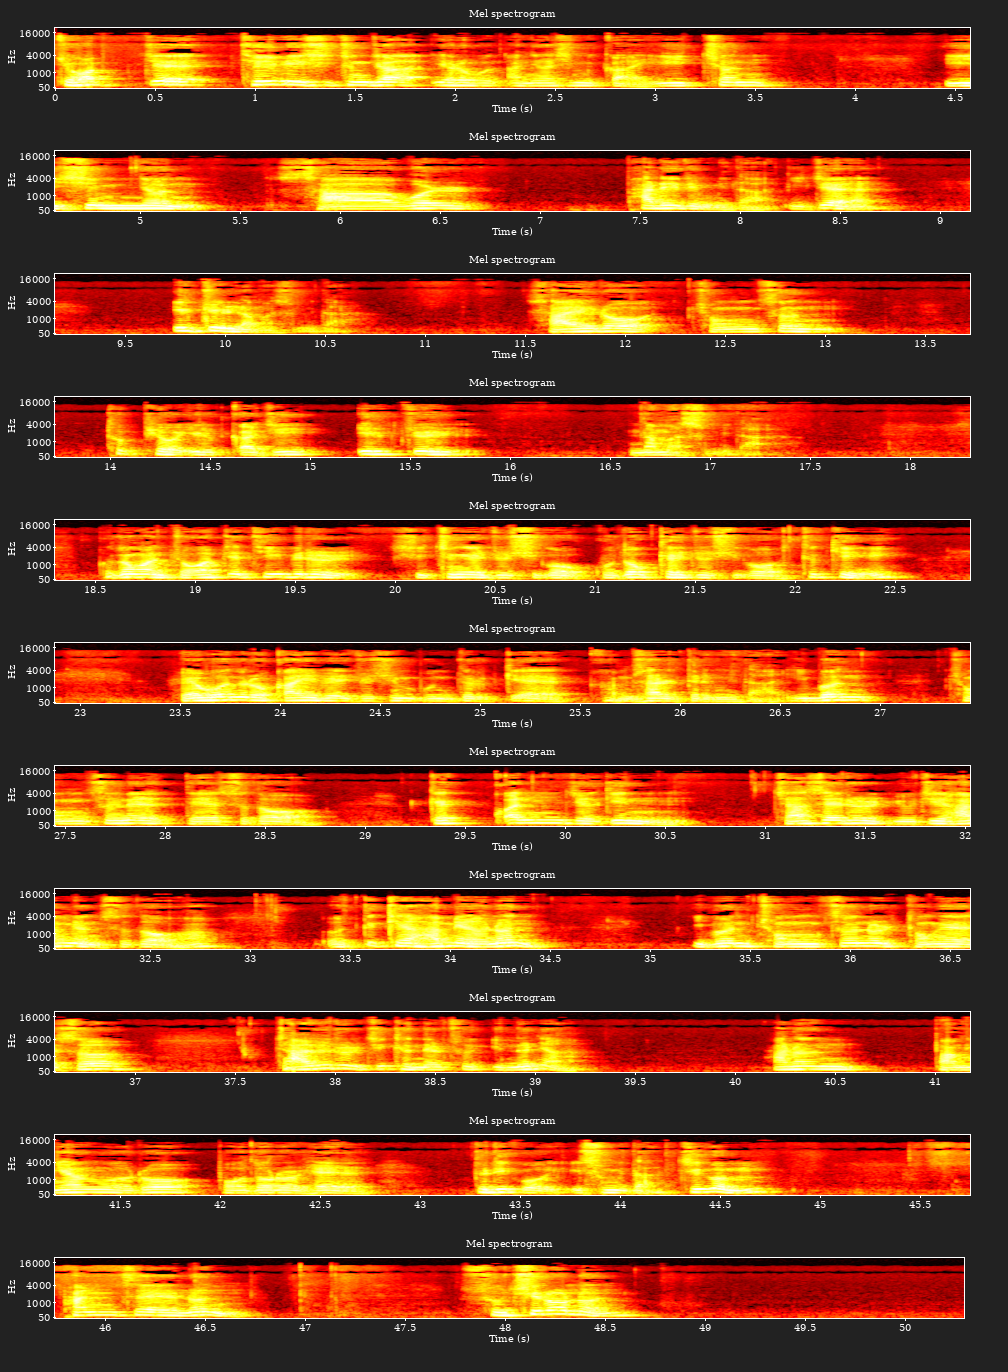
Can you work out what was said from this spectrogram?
조합제 TV 시청자 여러분 안녕하십니까? 2020년 4월 8일입니다. 이제 일주일 남았습니다. 4.15 총선 투표일까지 일주일 남았습니다. 그동안 조합제 TV를 시청해 주시고 구독해 주시고 특히 회원으로 가입해 주신 분들께 감사를 드립니다. 이번 총선에 대해서도 객관적인 자세를 유지하면서도 어떻게 하면은 이번 총선을 통해서 자유를 지켜낼 수 있느냐 하는 방향으로 보도를 해 드리고 있습니다. 지금 판세는 수치로는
